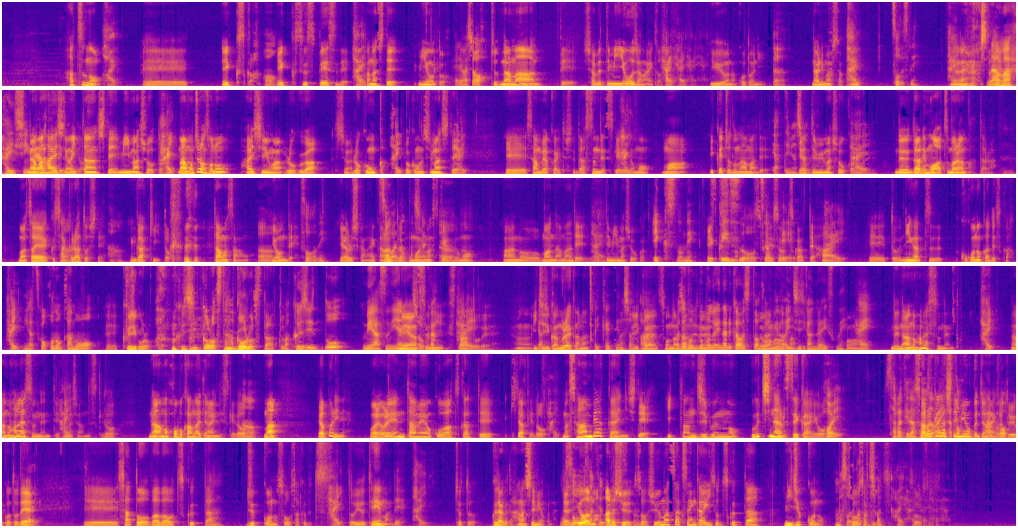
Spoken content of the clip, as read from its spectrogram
初の、はい。えー X か、うん。X スペースではい。話してみようと、やりましょちょっと生で喋ってみようじゃないかうはいはいはいはい。というようなことにうん。なりましたかね。はい。そうですね。はい。ね。生配信生配信を一旦してみましょうと。はい。まあもちろんその配信は録画し録音か、はい。録音しまして、はい。えー300回として出すんですけれども、まあ一回ちょっと生でやってみましょう、かはい。で誰も集まらんかったら、まあ最悪桜としてうんガッキーと タマさんを呼んでやるしかないかななと思いますけれども、あのまあ生でやってみましょうかと、X のねスペースを使って。スペースを使ってはい、はい、えっ、と2月9日ですか、はい、2月9日のえー9時頃。9時頃スタート。頃スタート、まあ、9時を目安にや目りましょうか。安にスタートはい。で、うん、1時間ぐらいかな？一回やってみましょう。一回あそんなまあ、ちょっ感じでとどのぐらいになるかはちょっとわからんけど、どうなのか1時間ぐらいですかね。うん。はい。で何の話すんねんとはい。何の話すんねんっていう話なんですけど、はい。何もほぼ考えてないんですけど、うん。まあやっぱりね我々エンタメをこう扱ってきたけど、はい。まあ、300回にして一旦自分の内なる世界をはい。さらけ出そさらけ出してみようじゃないかといううことで、はい。えー佐藤馬場を作っうたん。10個の創作物はい。というテーマではい。ちょっとぐだぐだ話してみようかな。要はまあある種、うん。そう終末作戦会議所作った20個の創作物。確かにはいはいはい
